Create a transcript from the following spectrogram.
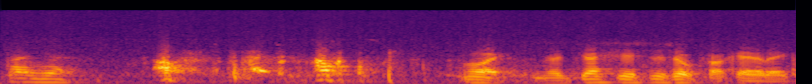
Tanja. Mooi, dat jasje is dus ook van Gerlijk.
